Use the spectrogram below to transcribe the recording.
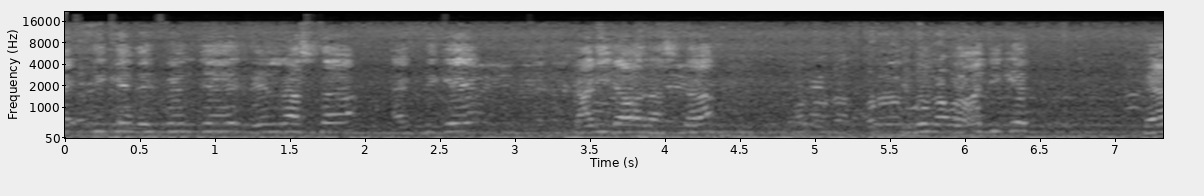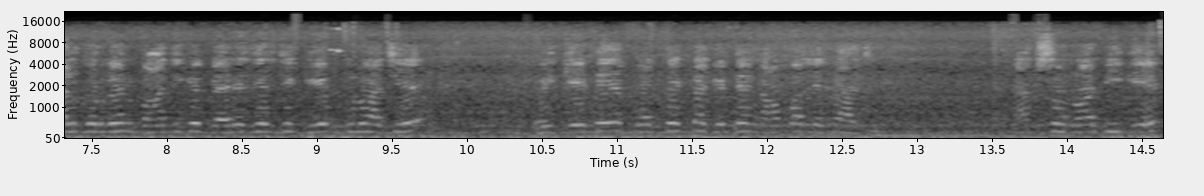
একদিকে দেখবেন যে রেল রাস্তা, একদিকে গাড়ি যাওয়ার রাস্তা। বাঁদিকে খেয়াল করবেন, বাঁদিকে ব্যারেজের যে গেটগুলো আছে, ওই গেটে প্রত্যেকটা গেটের নাম্বার লেখা আছে। একশো নয়টি গেট।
